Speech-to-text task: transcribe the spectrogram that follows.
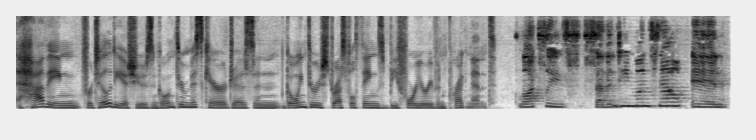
having fertility issues and going through miscarriages and going through stressful things before you're even pregnant. Loxley's 17 months now and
